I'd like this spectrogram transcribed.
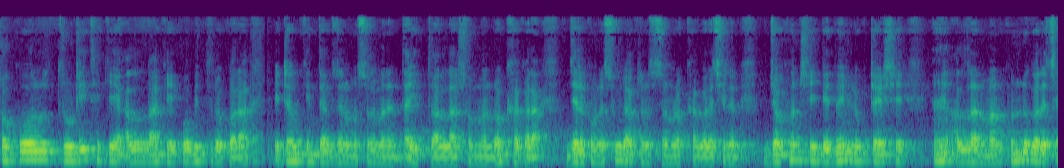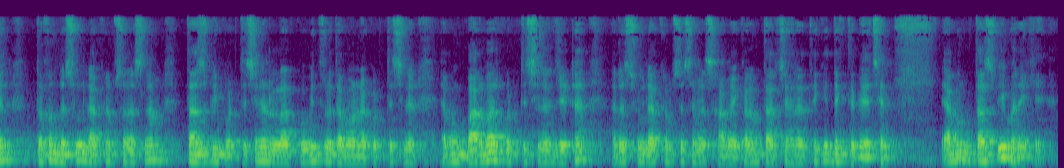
সকল ত্রুটি থেকে আল্লাহকে পবিত্র করা, এটাও কিন্তু একজন মুসলমানের দায়িত্ব, আল্লাহর সম্মান রক্ষা করা। যেরকম রসুল আকরম রক্ষা করেছিলেন, যখন সেই বেদইন লোকটা এসে হ্যাঁ আল্লাহর মান ক্ষুণ্ণ করেছেন, তখন রসুল আকরম সাল্লাহাম তাজবি পড়তেছিলেন, আল্লাহর পবিত্রতা বর্ণনা করতেছিলেন এবং বারবার করতেছিলেন যেটা রসুল আকরম সাল্লামের সাবেক কালাম তার চেহারা থেকে দেখতে পেয়েছেন। এবং তাজবি মানে কে?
